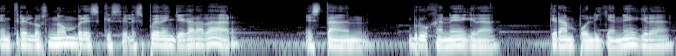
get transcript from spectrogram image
Entre los nombres que se les pueden llegar a dar están bruja negra, gran polilla negra,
